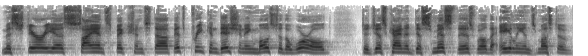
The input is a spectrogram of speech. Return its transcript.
mysterious science fiction stuff, it's preconditioning most of the world to just kind of dismiss this. Well, the aliens must have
